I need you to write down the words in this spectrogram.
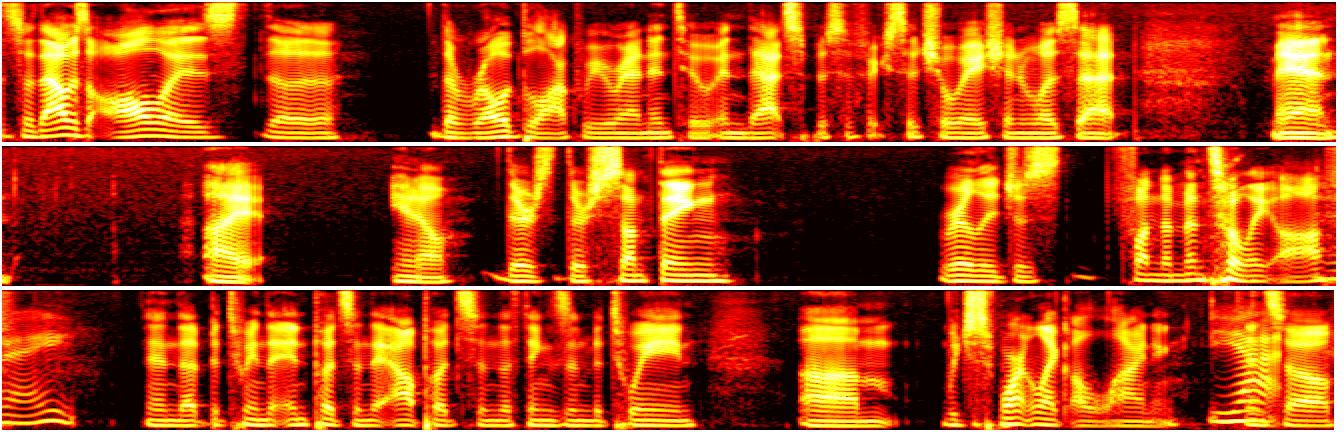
so that was always the the roadblock we ran into in that specific situation was that, man, I, you know, there's there's something really just fundamentally off, Right. and that between the inputs and the outputs and the things in between, um, we just weren't like aligning. Yeah. And so,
